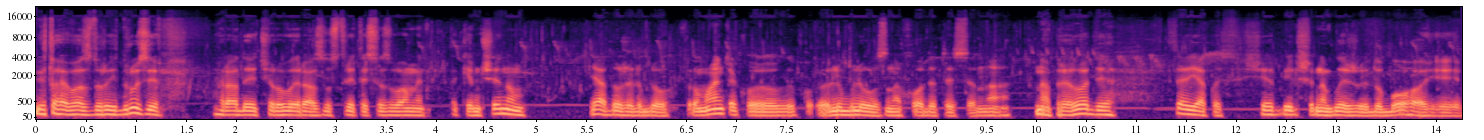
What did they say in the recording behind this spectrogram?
Вітаю вас, дорогі друзі. Радий черговий раз зустрітися з вами таким чином. Я дуже люблю романтику, люблю знаходитися на, на природі. Це якось ще більше наближує до Бога і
